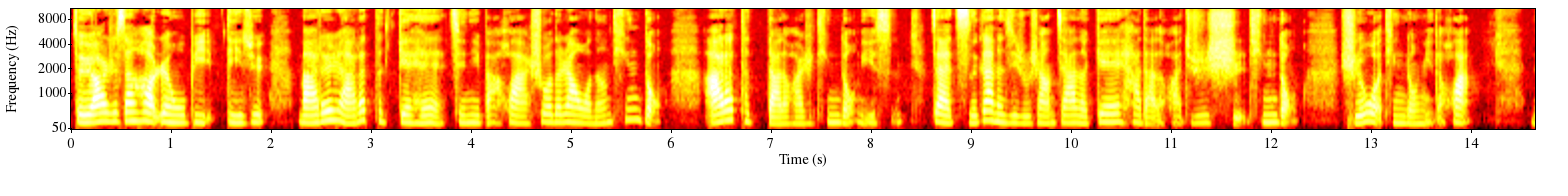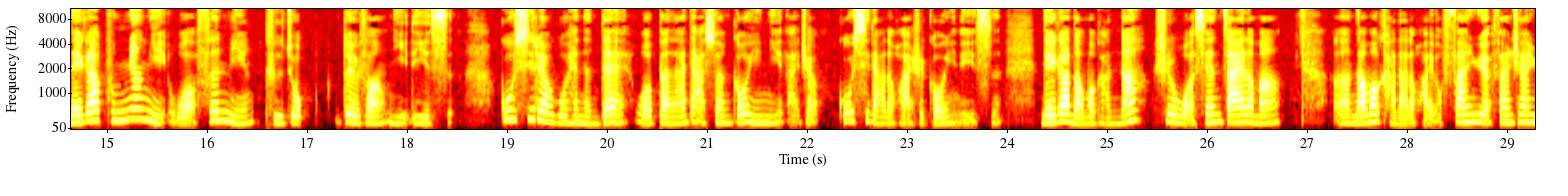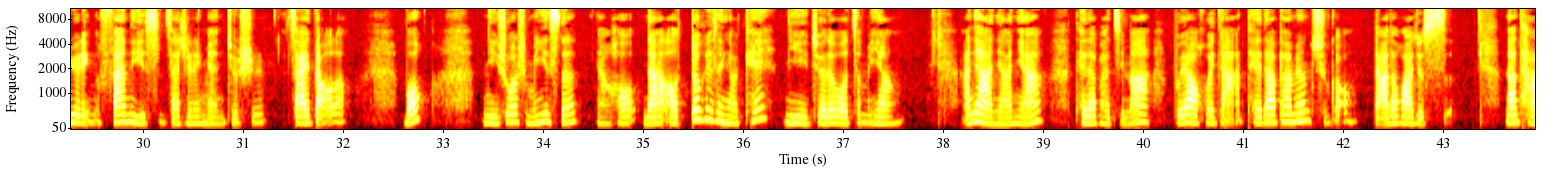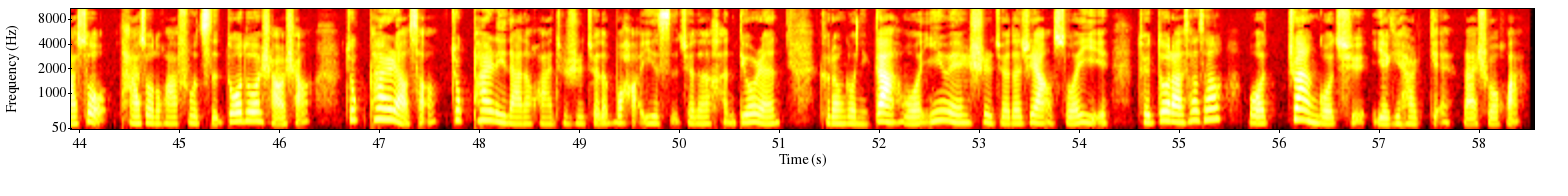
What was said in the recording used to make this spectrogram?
九月二十三号，任务 B 第一句，말을알아듣게 해， 请你把话说的让我能听懂。알아듣다的话是听懂的意思，在词干的基础上加了게하다的话就是使听懂，使我听懂你的话。내가분명 히， 我分明그쪽 对方你的意思。꼬시려고했는 데， 我本来打算勾引你来着。姑西达的话是勾引的意思。哪个脑毛卡呢？是我先栽了吗？呃，脑毛卡达的话有翻越、翻山越岭的翻的意思，在这里面就是栽倒了。不，你说什么意思？然后那哦都可以생각 해？ 你觉得我怎么样？아니아니아니야대답하지 마， 不要回答。대답하면죽 어， 答的话就死。 那他说他说的话副词多多少少，쪽팔려 서， 쪽팔리다的话就是觉得不好意思，觉得很丢人。그런거니 까， 我因为是觉得这样，所以，돌아서 서， 我转过去，얘기할 게， 来说话。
